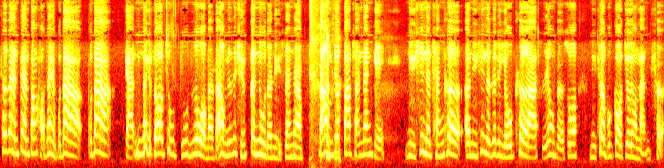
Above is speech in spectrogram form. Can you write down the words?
车站站方好像也不大不大敢那个时候出阻止我们，反正我们就是一群愤怒的女生这样，然后我们就发传单给女性的乘客呃女性的这个游客啊使用者说女厕不够就用男厕，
